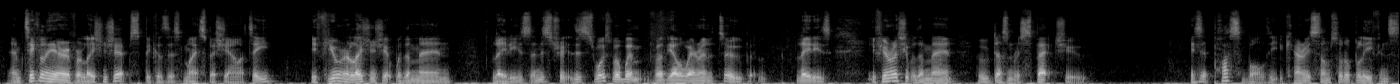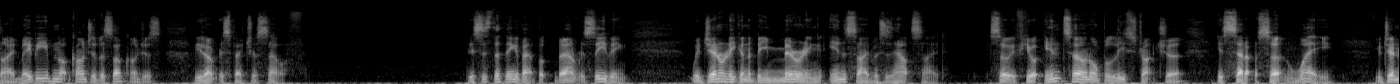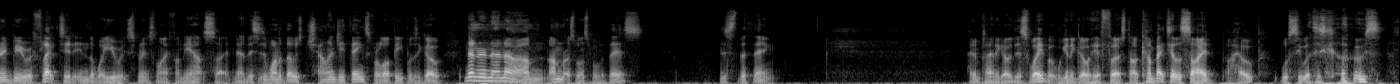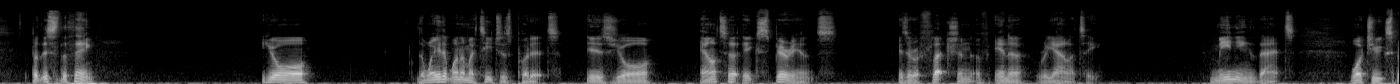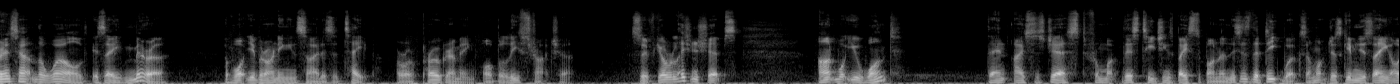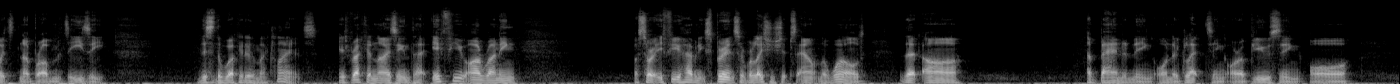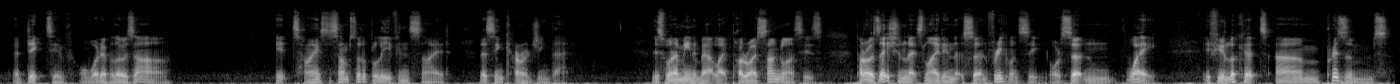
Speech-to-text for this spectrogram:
And particularly in the area of relationships, because this is my speciality. If you're in a relationship with a man, ladies, and this, this works for, women, for the other way around too, but ladies, if you're in a relationship with a man who doesn't respect you, is it possible that you carry some sort of belief inside, maybe even not conscious but subconscious, that you don't respect yourself? This is the thing about, about receiving we're generally going to be mirroring inside versus outside. So if your internal belief structure is set up a certain way, you'll generally be reflected in the way you experience life on the outside. Now, this is one of those challenging things for a lot of people to go, no, no, no, no, I'm, I'm not responsible for this. This is the thing. I didn't plan to go this way, but we're going to go here first. I'll come back to the other side, I hope. We'll see where this goes. But this is the thing. Your, the way that one of my teachers put it is your outer experience is a reflection of inner reality, meaning that what you experience out in the world is a mirror of what you've been running inside as a tape or a programming or belief structure. So if your relationships aren't what you want, then I suggest from what this teaching is based upon, and this is the deep work, so I'm not just giving you saying, oh, it's no problem, it's easy. This is the work I do with my clients, is recognizing that if you are running, oh, sorry, if you have an experience of relationships out in the world that are abandoning or neglecting or abusing or addictive or whatever those are, it ties to some sort of belief inside that's encouraging that. This is what I mean about like polarized sunglasses. Polarization lets light in at a certain frequency or a certain way. If you look at um, prisms,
